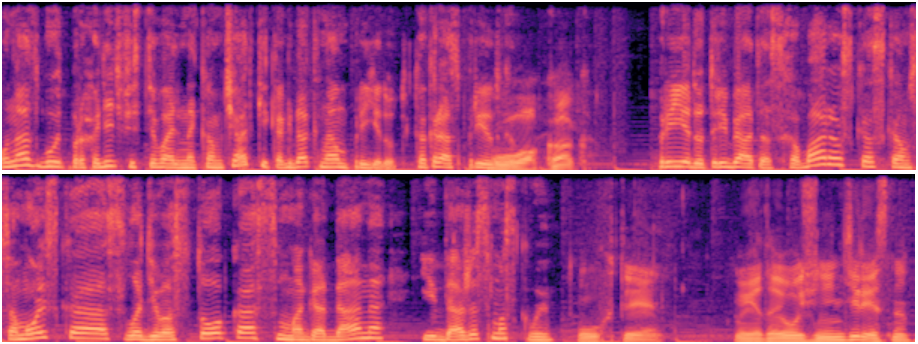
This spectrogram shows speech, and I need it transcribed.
у нас будет проходить фестиваль на Камчатке, когда к нам приедут. Как раз приедут О, как. Приедут ребята с Хабаровска, с Комсомольска, с Владивостока, с Магадана и даже с Москвы. Ух ты. Это очень интересно.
